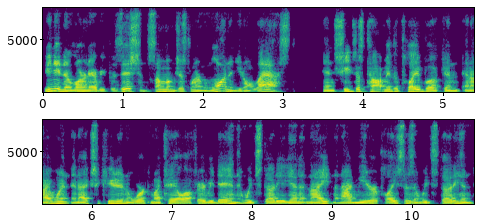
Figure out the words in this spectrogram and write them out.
you need to learn every position. Some of them just learn one, and you don't last and she just taught me the playbook and, and I went and executed and worked my tail off every day and then we'd study again at night and I'd meet her at places and we'd study and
